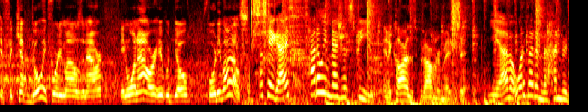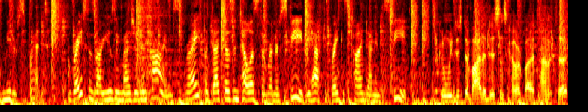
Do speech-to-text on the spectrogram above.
If it kept going 40 miles an hour, in one hour it would go 40 miles. Okay, guys, how do we measure speed? In a car, the speedometer measures it. Yeah, but what about in the 100 meter sprint? Races are usually measured in times. Right, but that doesn't tell us the runner's speed. We have to break his time down into speeds. Couldn't we just divide the distance covered by the time it took?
